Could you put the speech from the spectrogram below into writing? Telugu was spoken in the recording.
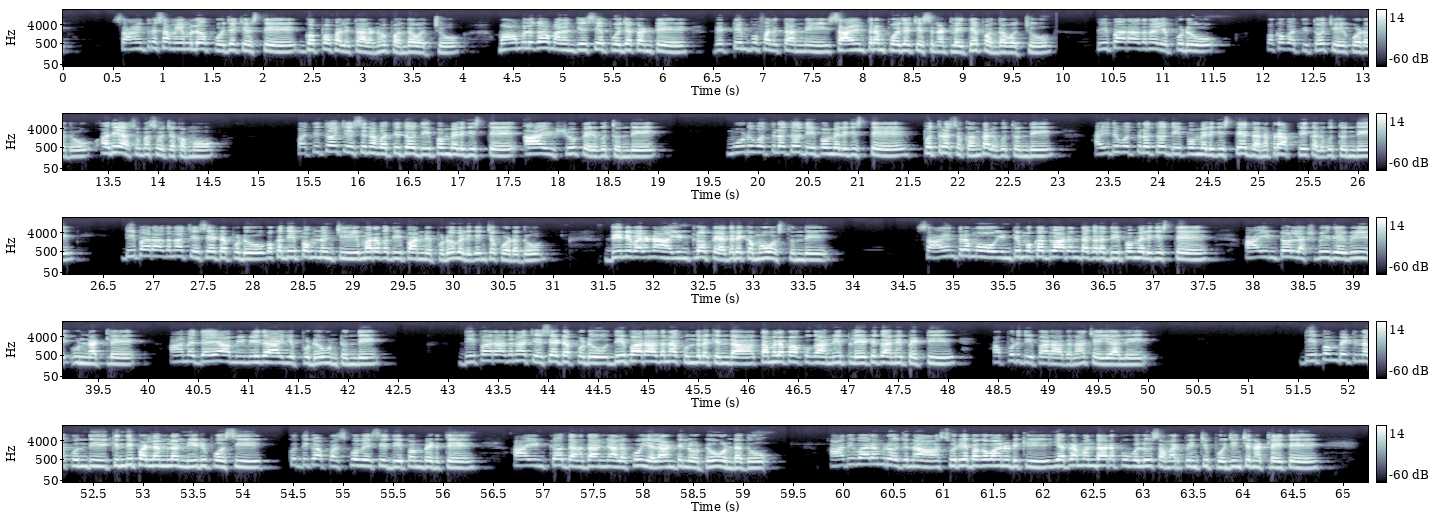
సాయంత్ర సమయంలో పూజ చేస్తే గొప్ప ఫలితాలను పొందవచ్చు. మామూలుగా మనం చేసే పూజ కంటే రెట్టింపు ఫలితాన్ని సాయంత్రం పూజ చేసినట్లయితే పొందవచ్చు. దీపారాధన ఎప్పుడు ఒక వత్తితో చేయకూడదు. అది అశుభ సూచకము. పత్తితో చేసిన వత్తితో దీపం వెలిగిస్తే ఆయుష్ పెరుగుతుంది. మూడు ఒత్తులతో దీపం వెలిగిస్తే పుత్ర సుఖం కలుగుతుంది. ఐదు ఒత్తులతో దీపం వెలిగిస్తే ధనప్రాప్తి కలుగుతుంది. దీపారాధన చేసేటప్పుడు ఒక దీపం నుంచి మరొక దీపాన్ని ఎప్పుడూ వెలిగించకూడదు. దీని వలన ఇంట్లో పేదరికము వస్తుంది. సాయంత్రము ఇంటి ముఖద్వారం దగ్గర దీపం వెలిగిస్తే ఆ ఇంట్లో లక్ష్మీదేవి ఉన్నట్లే. ఆమె దయ మీ మీద ఎప్పుడూ ఉంటుంది. దీపారాధన చేసేటప్పుడు దీపారాధన కుందుల కింద తమలపాకు కానీ ప్లేటు కానీ పెట్టి అప్పుడు దీపారాధన చేయాలి. దీపం పెట్టిన కుంది కింది పళ్ళెంలో నీరు పోసి కొద్దిగా పసుపు వేసి దీపం పెడితే ఆ ఇంట్లో ధనధాన్యాలకు ఎలాంటి లోటు ఉండదు. ఆదివారం రోజున సూర్యభగవానుడికి ఎర్ర మందార పువ్వులు సమర్పించి పూజించినట్లయితే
